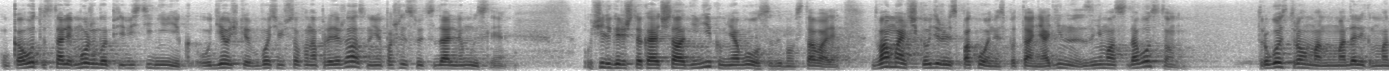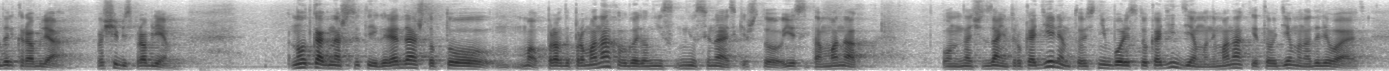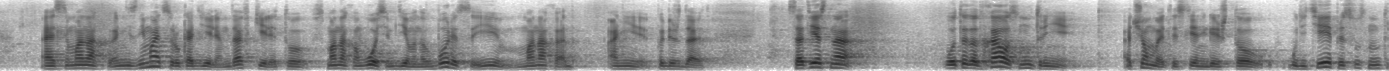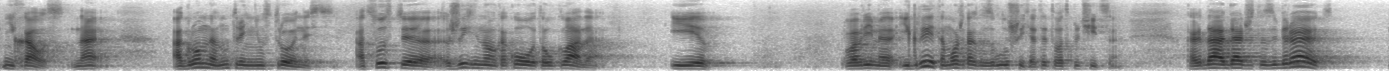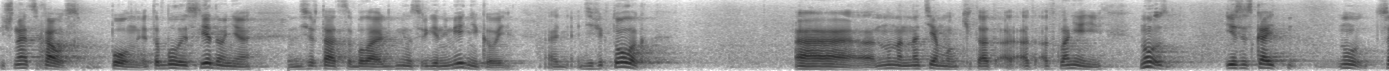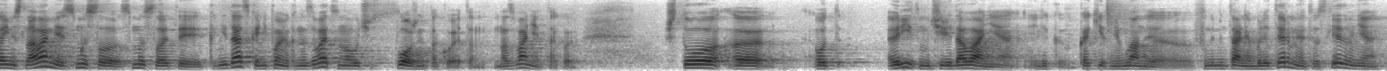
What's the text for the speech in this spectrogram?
У кого-то стали, можно было вести дневник. У девочки 8 часов она продержалась, но у нее пошли суицидальные мысли. Учили говорит, что когда я читал дневник, у меня волосы дыбом вставали. Два мальчика выдержали спокойное испытание. Один занимался садоводством, другой строил модель, модель корабля. Вообще без проблем. Ну вот как наши святые говорят, да, что кто, правда, про монахов говорил Нил Синайский, что если там монах, он, значит, занят рукоделием, то с ним борется только один демон, и монах этого демона одолевает. А если монах не занимается рукоделием, да, в келе, то с монахом 8 демонов борются, и монаха они побеждают. Соответственно, вот этот хаос внутренний, о чем это исследование говорит, что у детей присутствует внутренний хаос, да, огромная внутренняя неустроенность, отсутствие жизненного какого-то уклада. И во время игры это может как-то заглушить, от этого отключиться. Когда гаджеты забирают, начинается хаос полный. Это было исследование, диссертация была Людмилы Сергеевны Медниковой, дефектолог – ну, на, на тему каких-то от, от, отклонений. Ну, если сказать ну, своими словами, смысл, смысл этой кандидатской, не помню, как называется, но очень сложное такое там, название такое, что э, вот ритм чередования, или какие-то у него главные фундаментальные были термины этого исследования,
